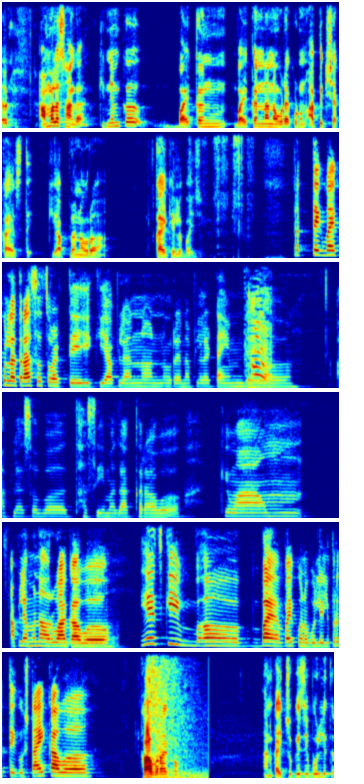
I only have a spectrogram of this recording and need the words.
तर आम्हाला सांगा की नेमकं बायकां बायकांना नवऱ्याकडून अपेक्षा काय असते की आपला नवरा काय केलं पाहिजे? प्रत्येक बायकोला तर असंच वाटते की आपल्या नवऱ्यानं आपल्याला टाईम द्यावं. आपल्यासोबत हसी मजाक करावं किंवा आपल्या मनावर वागावं. हेच की अं, बाय बायकोनं बोललेली प्रत्येक गोष्ट ऐकावं. का बरं ऐकाव? आणि काही चुकीची बोलली तर?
